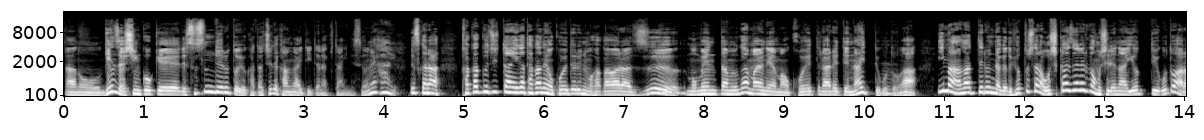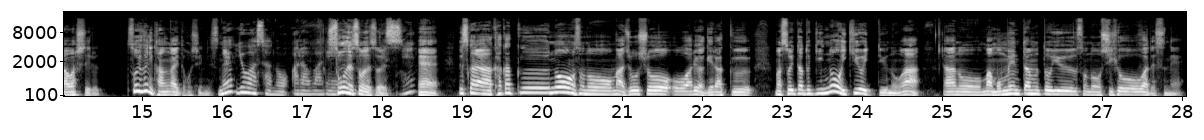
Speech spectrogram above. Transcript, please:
あの、現在進行形で進んでいるという形で考えていただきたいんですよね。はい、ですから、価格自体が高値を超えているにもかかわらず、うん、モメンタムが前の山を越えられてないっていうことは、うん、今上がってるんだけど、ひょっとしたら押し返されるかもしれないよっていうことを表している。そういうふうに考えてほしいんですね。弱さの表れ、そうです、そうです、そうです。ええですから、価格の、その、まあ、上昇、あるいは下落、まあ、そういった時の勢いっていうのは、あの、まあ、モメンタムという、その指標はですね、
